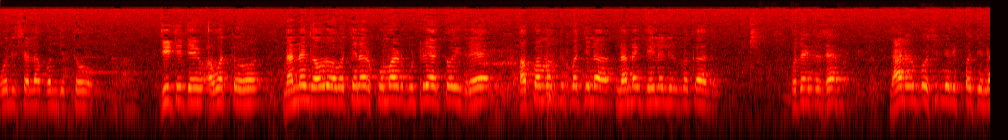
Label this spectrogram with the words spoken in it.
ಪೊಲೀಸ್ ಎಲ್ಲ ಬಂದಿತ್ತು? ಜಿ ಟಿ ದೇವ್ ಅವತ್ತು ನನ್ನಂಗೆ ಅವರು ಅವತ್ತೇನಾದ್ರು ಕುಮಾರ್ ಗುಟ್ರಿ ಆಗ್ತೋ ಇದ್ರೆ ಅಪ್ಪ ಮಕ್ಕಳ ಪತ್ತಿನ ನನ್ನಂಗೆ ಜೈಲಲ್ಲಿ ಇರ್ಬೇಕಾದ್ರು. ಗೊತ್ತಾಯ್ತು ಸರ್? ನಾನು ಅನುಭವಿಸಿದ್ಮೇಲೆ ಇಪ್ಪತ್ತು ದಿನ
